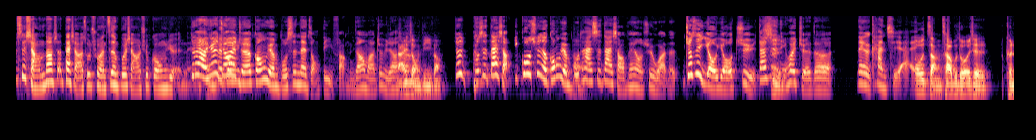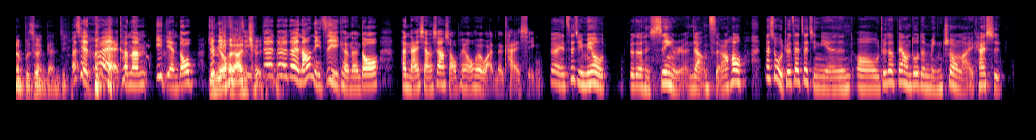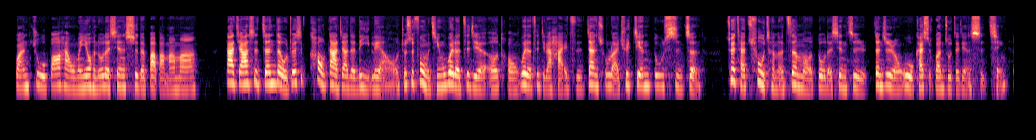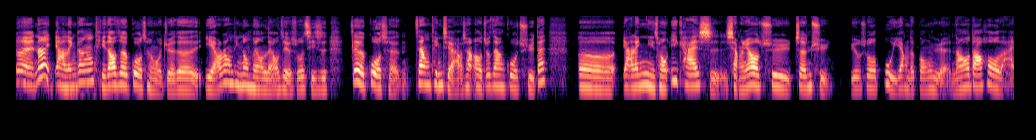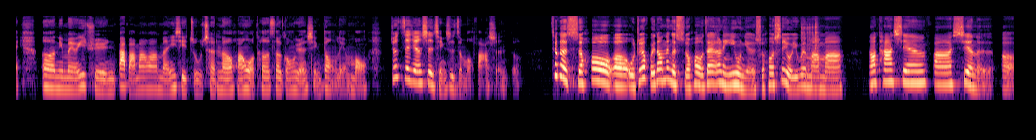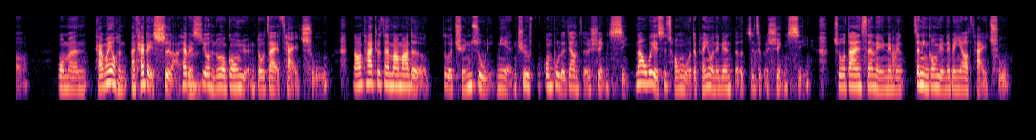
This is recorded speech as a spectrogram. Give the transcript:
就是想到带小孩出去玩，真的不会想要去公园。对啊，因为就会觉得公园不是那种地方，你知道吗？就比较哪一种地方？就不是带小一过去的公园，不太是带小朋友去玩的，就是有游具，但是你会觉得那个看起来都长差不多，而且可能不是很干净，而且对，可能一点都 也没有很安全。对对对，然后你自己可能都很难想象小朋友会玩的开心，对自己没有。觉得很吸引人这样子，然后，但是我觉得在这几年，呃，我觉得非常多的民众来开始关注，包含我们有很多的县市的爸爸妈妈，大家是真的，我觉得是靠大家的力量哦，就是父母亲为了自己的儿童，为了自己的孩子站出来去监督市政。所以才促成了这么多的县市政治人物开始关注这件事情。对，那雅玲刚刚提到这个过程，我觉得也要让听众朋友了解说，其实这个过程这样听起来好像哦就这样过去，但呃，雅玲，你从一开始想要去争取，比如说不一样的公园，然后到后来，呃，你们有一群爸爸妈妈们一起组成了还我特色公园行动联盟，就这件事情是怎么发生的？这个时候，呃，我觉得回到那个时候，在二零一五年的时候，是有一位妈妈，然后她先发现了，呃，我们台湾有很啊台北市啦，台北市有很多的公园都在拆除，嗯、然后他就在妈妈的这个群组里面去公布了这样子的讯息。那我也是从我的朋友那边得知这个讯息，说大安森林那边森林公园那边要拆除。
